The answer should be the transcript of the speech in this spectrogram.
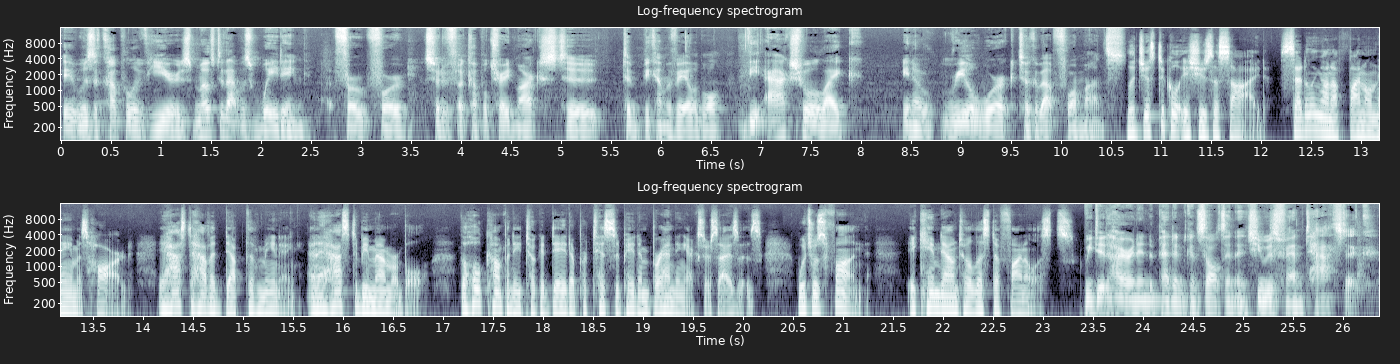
it was a couple of years. Most of that was waiting for for sort of a couple trademarks to to become available. The actual like you know, real work took about four months. Logistical issues aside, settling on a final name is hard. It has to have a depth of meaning, and it has to be memorable. The whole company took a day to participate in branding exercises, which was fun. It came down to a list of finalists. We did hire an independent consultant, and she was fantastic.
